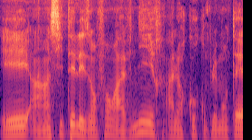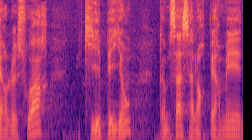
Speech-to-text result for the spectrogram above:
et à inciter les enfants à venir à leur cours complémentaire le soir, qui est payant. Comme ça, ça leur permet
